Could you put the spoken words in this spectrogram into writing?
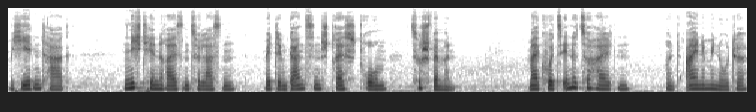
mich jeden Tag nicht hinreißen zu lassen, mit dem ganzen Stressstrom zu schwimmen. Mal kurz innezuhalten und eine Minute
